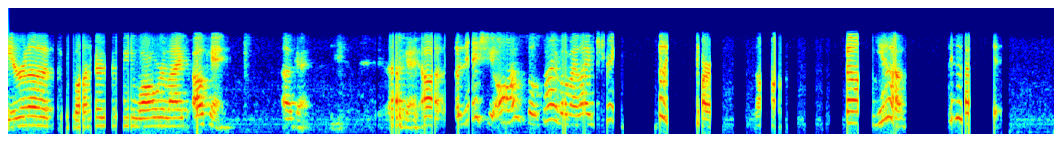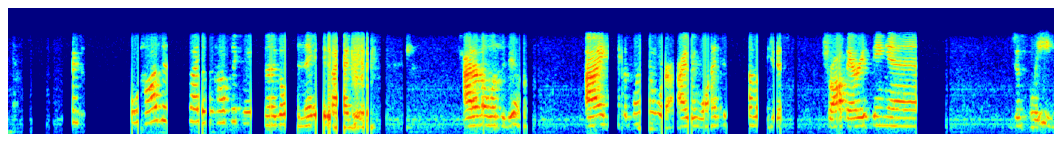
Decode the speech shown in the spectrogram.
You're gonna keep on with me while we're like, okay, okay, okay. Uh, an issue. Oh, I'm so sorry about my live stream. Really sorry. Um, yeah, this is positive side of toxic there's also negative side. I don't know what to do. I to the point where I wanted to just drop everything and just leave.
